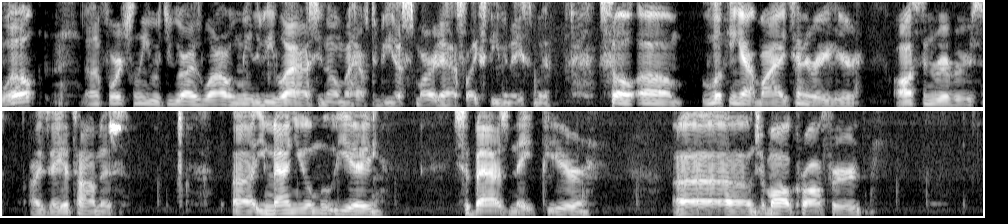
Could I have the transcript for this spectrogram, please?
Well, unfortunately, with you guys allowing me to be last, you know, I'm gonna have to be a smart ass like Stephen A. Smith. So, um, looking at my itinerary here, Austin Rivers, Isaiah Thomas, uh, Emmanuel Mudiay, Shabazz Napier, uh, Jamal Crawford,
